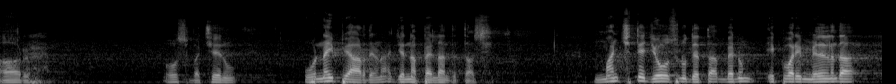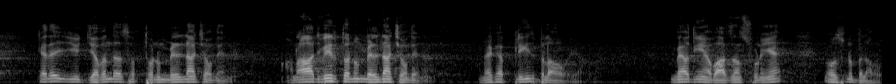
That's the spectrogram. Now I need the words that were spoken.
ਔਰ ਉਸ ਬੱਚੇ ਨੂੰ ਉਨਾ ਹੀ ਪਿਆਰ ਦੇਣਾ ਜਿੰਨਾ ਪਹਿਲਾਂ ਦਿੱਤਾ ਸੀ। ਮੰਚ ਤੇ ਜੋ ਉਸ ਨੂੰ ਦਿੱਤਾ, ਮੈਨੂੰ ਇੱਕ ਵਾਰੀ ਮਿਲਣ ਦਾ ਕਹਿੰਦੇ ਜੀ, ਜਵਨ ਦਾ ਸਭ ਤੁਹਾਨੂੰ ਮਿਲਣਾ ਚਾਹੁੰਦੇ ਨੇ। ਅਨਾਜ ਵੀਰ ਤੁਹਾਨੂੰ ਮਿਲਣਾ ਚਾਹੁੰਦੇ ਨੇ। ਮੈਂ ਕਿਹਾ ਪਲੀਜ਼ ਬੁਲਾਓ ਯਾਰ। ਮੈਂ ਉਹਦੀਆਂ ਆਵਾਜ਼ਾਂ ਸੁਣੀਆਂ, ਮੈਂ ਉਸ ਬੁਲਾਓ।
